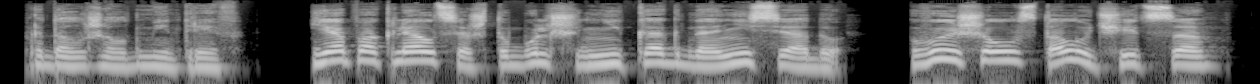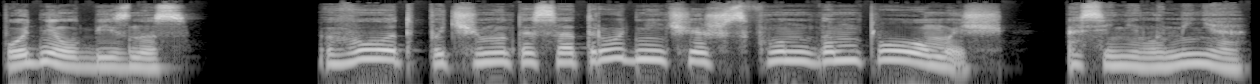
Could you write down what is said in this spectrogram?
— продолжал Дмитриев. «Я поклялся, что больше никогда не сяду. Вышел, стал учиться, поднял бизнес». «Вот почему ты сотрудничаешь с фондом «Помощь», — осенило меня.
